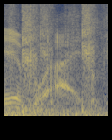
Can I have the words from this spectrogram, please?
Yeah, boy.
